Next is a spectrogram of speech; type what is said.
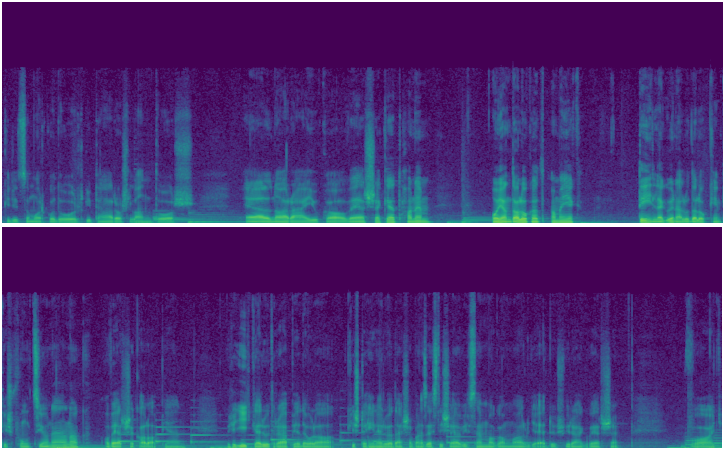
kicsit szomorkodós, gitáros, lantos, elnarráljuk a verseket, hanem olyan dalokat, amelyek tényleg önálló dalokként is funkcionálnak a versek alapján. Úgyhogy így került rá például a kis tehén előadásában az Ezt is elviszem magammal, ugye Erdős Virág verse, vagy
